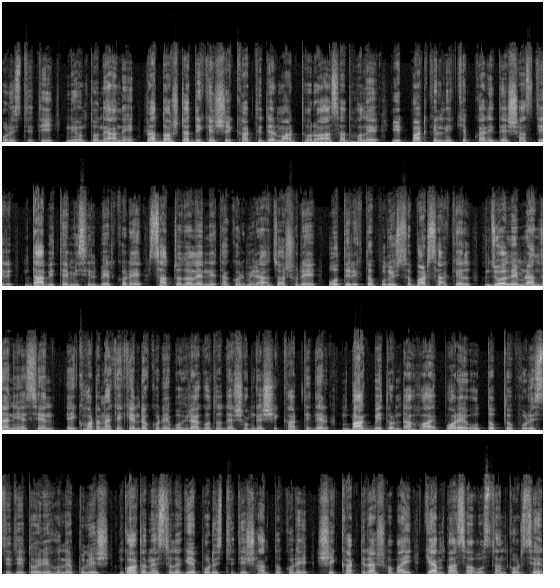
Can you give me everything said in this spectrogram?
পরিস্থিতি নিয়ন্ত্রণে আনে। রাত দশটার দিকে শিক্ষার্থীদের মারধর ও আসাদ হলে ইটপাটকেল নিক্ষেপকারীদের শাস্তির দাবিতে মিছিল বের করে ছাত্রদলের নেতাকর্মীরা যশোরে অতিরিক্ত police super circle Jewel Imran জানিয়েছেন, এই ঘটনাকে কেন্দ্র করে বহিরাগতদের সঙ্গে শিক্ষার্থীদের বাকবিতণ্ডা হয়। পরে উত্তপ্ত পরিস্থিতি তৈরি হলে পুলিশ ঘটনাস্থলে গিয়ে পরিস্থিতি শান্ত করে। শিক্ষার্থীরা সবাই ক্যাম্পাসে অবস্থান করছেন।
